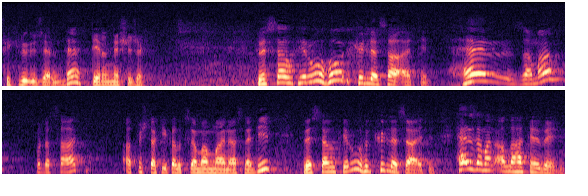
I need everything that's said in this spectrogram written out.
fikri üzerinde derinleşecek. Vestağfiruhu külle saatin. Her zaman, burada saat 60 dakikalık zaman manasına değil, vestağfiruhu külle saatin. Her zaman Allah'a tevbe edin.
